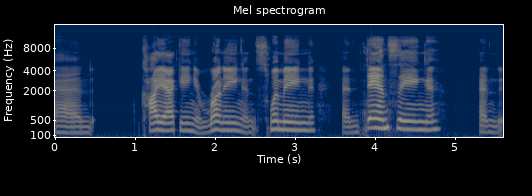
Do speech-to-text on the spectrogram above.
and kayaking and running and swimming and dancing and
